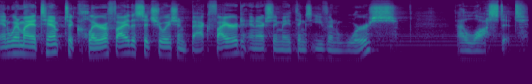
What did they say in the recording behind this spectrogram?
And when my attempt to clarify the situation backfired and actually made things even worse, I lost it.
